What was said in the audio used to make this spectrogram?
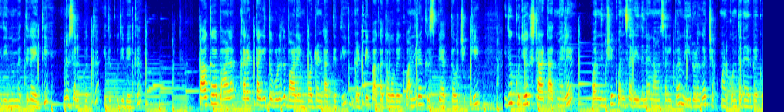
ಇದು ಇನ್ನೂ ಮೆತ್ತಗೈತಿ, ಇನ್ನೂ ಸ್ವಲ್ಪ ಹೊತ್ತು ಇದು ಕುದಿಬೇಕು. ಪಾಕ ಭಾಳ ಕರೆಕ್ಟಾಗಿ ತೊಗೊಳೋದು ಭಾಳ ಇಂಪಾರ್ಟೆಂಟ್ ಆಗ್ತೈತಿ. ಗಟ್ಟಿ ಪಾಕ ತೊಗೋಬೇಕು, ಅಂದರೆ ಕ್ರಿಸ್ಪಿ ಆಗ್ತಾವೆ ಚಿಕ್ಕಿ. ಇದು ಕುದಿಯೋಕೆ ಸ್ಟಾರ್ಟ್ ಆದಮೇಲೆ ಒಂದು ನಿಮಿಷಕ್ಕೆ ಒಂದು ಸರಿ ಇದನ್ನು ನಾವು ಸ್ವಲ್ಪ ನೀರೊಳಗೆ ಚೆಕ್ ಮಾಡ್ಕೊತಾನೆ ಇರಬೇಕು,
